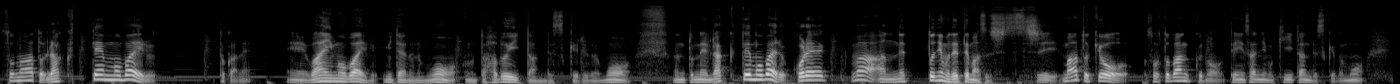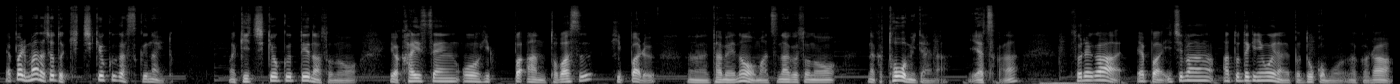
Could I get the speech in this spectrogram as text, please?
その後楽天モバイルとかねえ、Y モバイルみたいなのも、うん、と省いたんですけれども、うんとね、楽天モバイル、これはあのネットにも出てますし、まあ、あと今日ソフトバンクの店員さんにも聞いたんですけども、やっぱりまだちょっと基地局が少ないと。まあ、基地局っていうのはその、いや回線を引っ張あの飛ばす引っ張る、うん、ための、まあ、つなぐその、なんか塔みたいなやつかな。それがやっぱ一番圧倒的に多いのはやっぱドコモだから、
